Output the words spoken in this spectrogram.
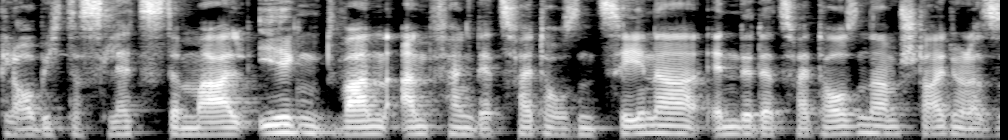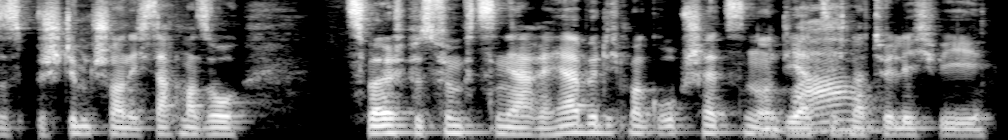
glaube ich, das letzte Mal irgendwann Anfang der 2010er, Ende der 2000er im Stadion. Also es ist bestimmt schon, ich sag mal so, 12 bis 15 Jahre her, würde ich mal grob schätzen. Und die wow. hat sich natürlich wie,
